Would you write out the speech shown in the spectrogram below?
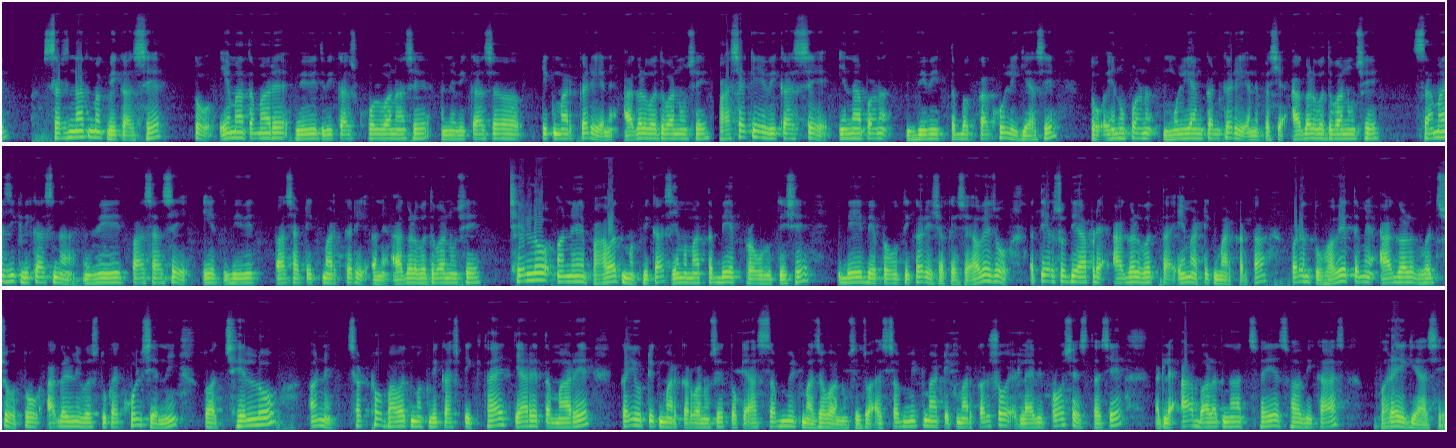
સર્જનાત્મક વિકાસ છે, તો એમાં તમારે વિવિધ વિકાસ ખોલવાના છે અને વિકાસ ટીક માર્ક કરી અને આગળ વધવાનું છે. ભાષાકીય વિકાસ છે, એના પણ વિવિધ તબક્કા ખોલી ગયા છે, તો એનું પણ મૂલ્યાંકન કરી અને પછી આગળ વધવાનું છે. સામાજિક વિકાસના વિવિધ પાસા છે, એ વિવિધ પાસા ટીક માર્ક કરી અને આગળ વધવાનું છે. છેલ્લો અને ભાવાત્મક વિકાસ, એમાં માત્ર બે પ્રવૃત્તિ છે બે બે પ્રવૃત્તિ કરી શકે છે. હવે જો અત્યાર સુધી આપણે આગળ વધતા એમાં ટીક માર્ક કરતા, પરંતુ હવે તમે આગળ વધશો તો આગળની વસ્તુ કાંઈ ખુલશે નહીં. તો આ છેલ્લો અને છઠ્ઠો ભાવાત્મક વિકાસ ટીક થાય ત્યારે તમારે કયું ટીક માર્ક કરવાનું છે? તો કે આ સબમિટમાં જવાનું છે. જો આ સબમિટમાં ટીક માર્ક કરશો એટલે આવી પ્રોસેસ થશે, એટલે આ બાળકના છ છ વિકાસ ભરાઈ ગયા છે.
